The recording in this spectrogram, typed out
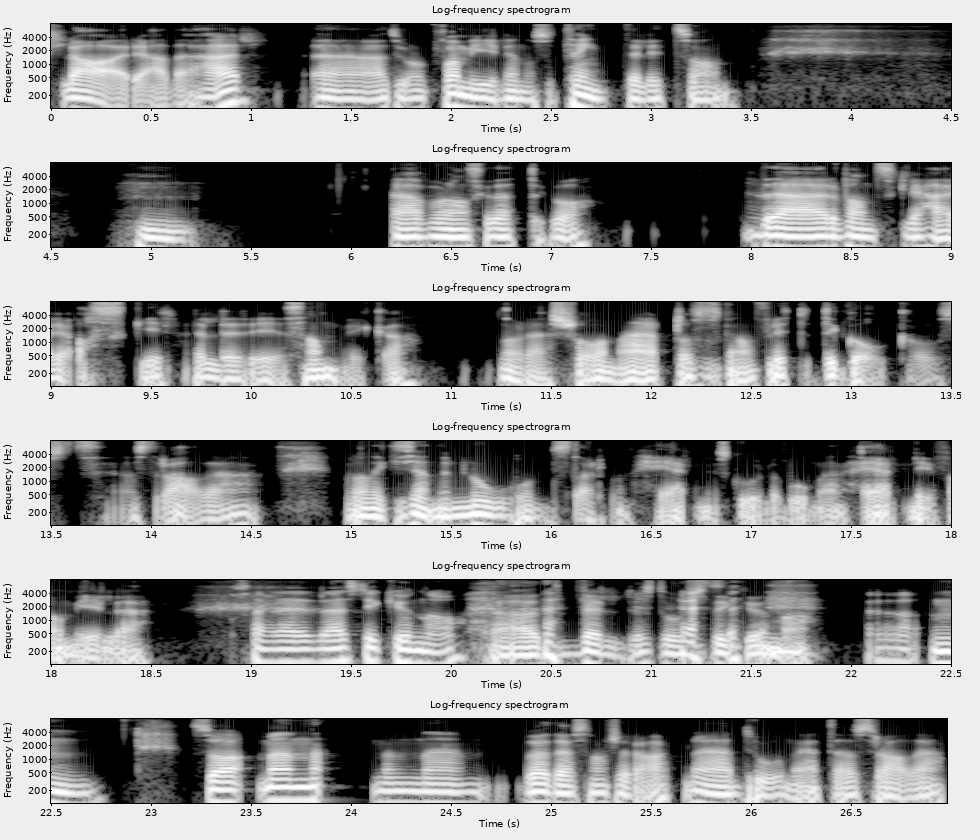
klarer jeg det her? Eh, jeg tror nok familien også tenkte litt sånn Hm, ja, hvordan skal dette gå? Det er vanskelig her i Asker eller i Sandvika når det er så nært, og så skal han flytte til Gold Coast i Australia, hvor han ikke kjenner noen, starte på en helt ny skole og bo med en helt ny familie. Så er det, det er et stykke unna òg. Er et veldig stort stykke unna. Ja. Mm. Så, men, men eh, det var det som var så rart, når jeg dro ned til Australia,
